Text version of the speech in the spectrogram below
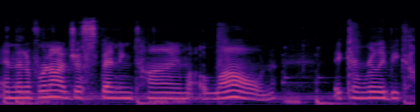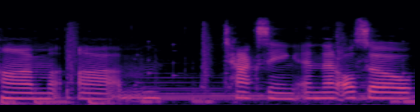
And then if we're not just spending time alone, it can really become um, taxing. And then also,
